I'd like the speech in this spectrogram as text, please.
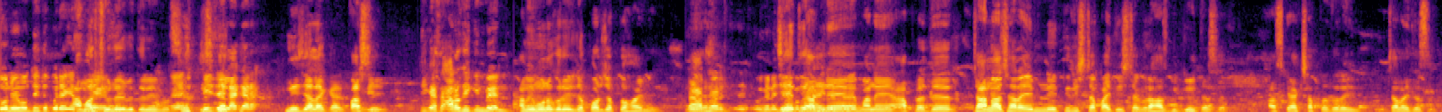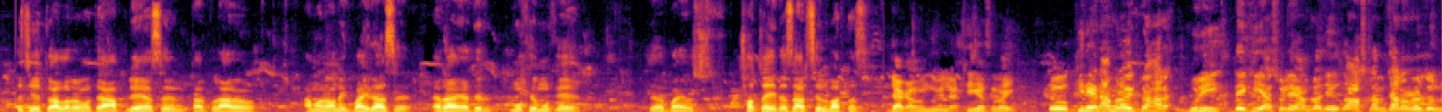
জোনের মধ্যেই তো পড়ে গেছে আমার হয়ে ভিতরেই বসে? নিজ এলাকার। নিজ এলাকার পাশেই। ঠিক আছে আরও কি কিনবেন? আমি মনে করি এটা পর্যাপ্ত হয়নি। যেহেতু আপনি মানে আপনাদের জানা ছাড়া এমনি তিরিশটা পঁয়ত্রিশটা করে হাঁস বিক্রি হইতেছে। আজকে এক সপ্তাহ ধরেই চালাইতেছি। তো যেহেতু আল্লাহর মতে আপনি আছেন তারপর আরও আমার অনেক বাইরা আছে এরা এদের মুখে মুখে ছত্রাইতেছে আর সেল বাড়তেছে যাক আলহামদুলিল্লাহ ঠিক আছে ভাই। তো কিনেন আমরাও একটু ঘুরি দেখি আসলে আমরা যেহেতু আসলাম জানানোর জন্য।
